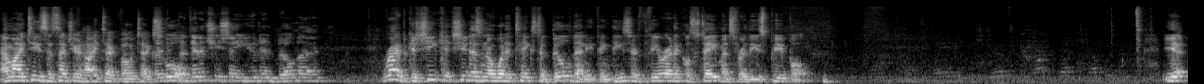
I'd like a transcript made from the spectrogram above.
MIT is essentially a high tech, vo-tech school. But didn't she say you didn't build that? Right, because she she doesn't know what it takes to build anything. These are theoretical statements for these people. Yeah,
